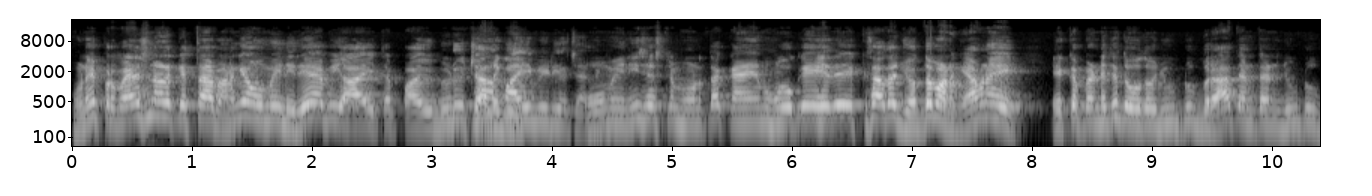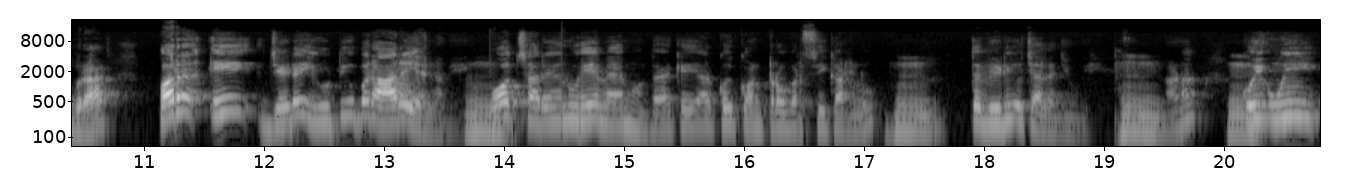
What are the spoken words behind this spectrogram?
ਹੁਣ ਪ੍ਰੋਫੈਸ਼ਨਲ ਕਿੱਤਾ ਬਣ ਗਿਆ ਉਵੇਂ ਨਹੀਂ ਰਿਹਾ ਵੀ ਆਏ ਤੇ ਪਾਈ ਵੀਡੀਓ ਚੱਲ ਪਾਈ ਗਈ। ਵੀਡੀਓ ਚੱਲ ਉਵੇਂ ਨਹੀਂ ਸਿਸਟਮ ਹੁਣ ਤਾਂ ਕਾਇਮ ਹੋ ਕੇ ਇਹਦੇ ਇੱਕ ਹਿਸਾਬ ਦਾ ਯੁੱਧ ਬਣ ਗਿਆ ਹੁਣ ਇਹ। ਇੱਕ ਪਿੰਡ 'ਚ ਦੋ ਦੋ ਯੂਟਿਊਬਰ ਆ ਤਿੰਨ ਤਿੰਨ ਯੂਟਿਊਬਰ ਆ। ਪਰ ਇਹ ਜਿਹੜੇ ਯੂਟਿਊਬਰ ਆ ਰਹੇ ਆ ਨਵੇਂ। ਬਹੁਤ ਸਾਰਿਆਂ ਨੂੰ ਇਹ ਵਹਿਮ ਹੁੰਦਾ ਹੈ ਕਿ ਯਾਰ ਕੋਈ ਕੰਟਰੋਵਰਸੀ ਕਰ ਲਓ ਤੇ ਵੀਡੀਓ ਚੱਲ ਜੂਗੀ। ਹਨਾ। ਕੋਈ ਉਹੀ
